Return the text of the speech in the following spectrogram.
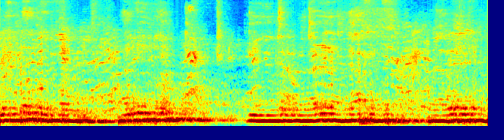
director con y darle las gracias por haber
